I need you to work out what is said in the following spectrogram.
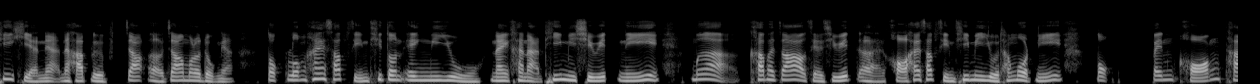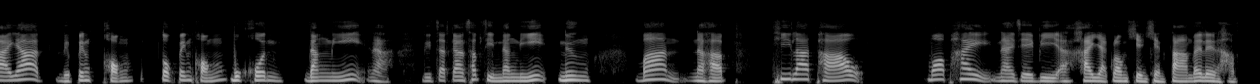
ที่เขียนเนี่ยนะครับ หรือเจ้าเจ้ามรดกเนี่ยตกลงให้ทรัพย์สินที่ตนเองมีอยู่ ในขณะที่มีชีวิตนี้ เมื่อข้าพเจ้าเสียชีวิตอขอให้ทรัพย์สินที่มีอยู่ทั้งหมดนี้ ตกเป็นของทายาทหรือเป็นของตกเป็นของบุคคล ดังนี้นะหรือจัดการทรัพย์สินดังนี้ 1 บ้านนะครับที่ลาดพร้าวมอบให้นายเจบีใครอยากลองเขียนเขียนตามได้เลยนะครับ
